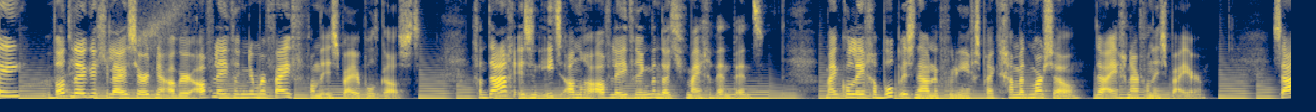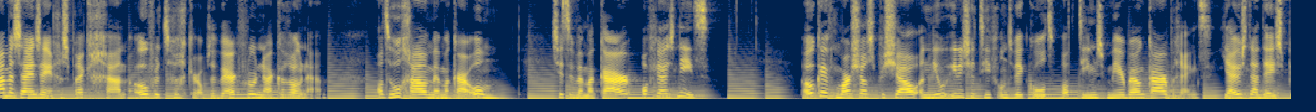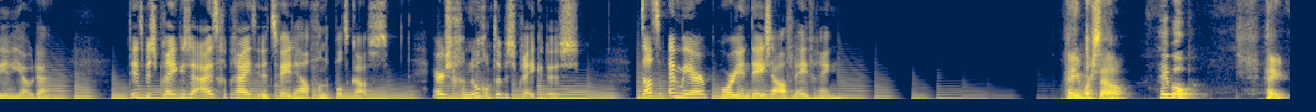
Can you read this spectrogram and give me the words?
Hoi, wat leuk dat je luistert naar alweer aflevering nummer 5 van de Inspire podcast. Vandaag is een iets andere aflevering dan dat je van mij gewend bent. Mijn collega Bob is namelijk voor in gesprek gegaan met Marcel, de eigenaar van Inspire. Samen zijn ze in gesprek gegaan over de terugkeer op de werkvloer na corona. Want hoe gaan we met elkaar om? Zitten we bij elkaar of juist niet? Ook heeft Marcel speciaal een nieuw initiatief ontwikkeld wat teams meer bij elkaar brengt, juist na deze periode. Dit bespreken ze uitgebreid in de tweede helft van de podcast. Er is genoeg om te bespreken dus. Dat en meer hoor je in deze aflevering. Hey Marcel. Hey Bob, Hey.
